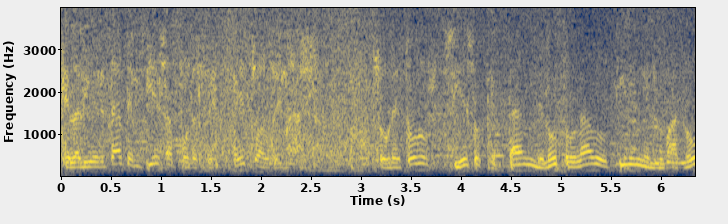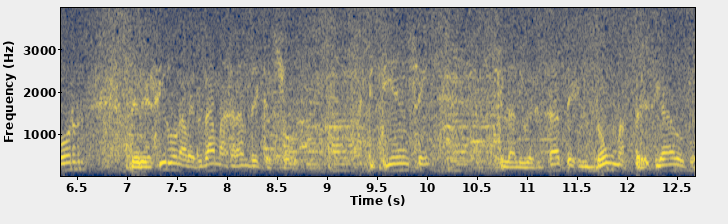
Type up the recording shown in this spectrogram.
que la libertad empieza por el respeto a los demás, sobre todo si esos que están del otro lado tienen el valor de decir una verdad más grande que el sol, y piensen que la libertad es el don más preciado que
